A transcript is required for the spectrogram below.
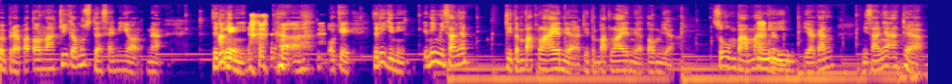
beberapa tahun lagi kamu sudah senior. Nah, jadi gini. Amin. oke, jadi gini. Ini misalnya di tempat lain ya, di tempat lain ya, Tom ya. Seumpama nih, ya kan, misalnya ada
